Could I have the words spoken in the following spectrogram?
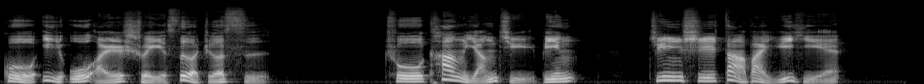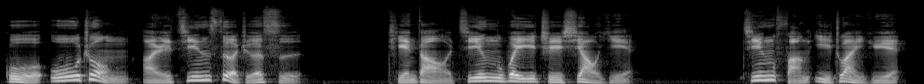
故一乌而水色者死。楚抗阳举兵，军师大败于野，故乌众而金色者死。天道精微之效也。经房易传曰：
